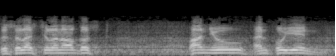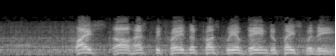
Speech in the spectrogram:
the celestial and august, Kuan Yu and Fu Yin, twice thou hast betrayed the trust we have deigned to place with thee.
